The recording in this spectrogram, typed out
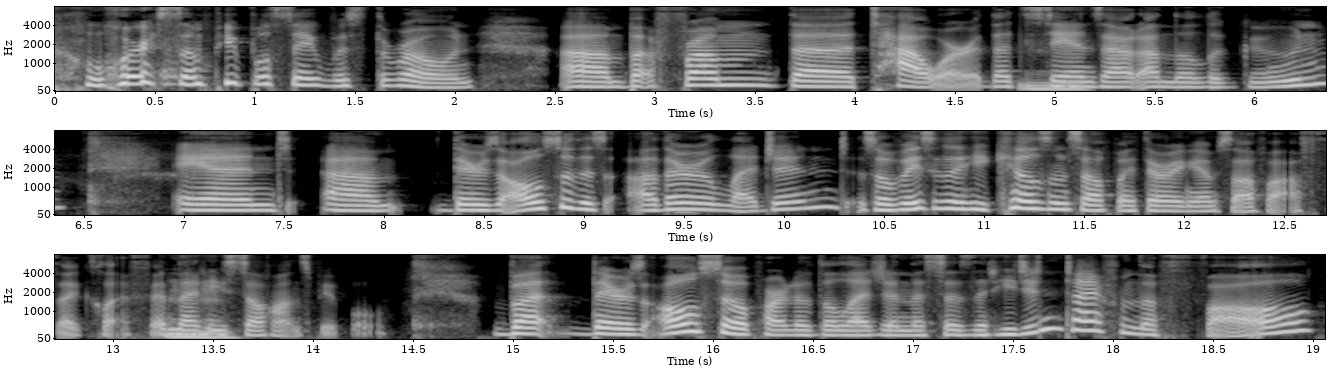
or some people say was thrown, um, but from the tower that stands out on the lagoon. And um, there's also this other legend. So basically, he kills himself by throwing himself off the cliff and that he Mhm. still haunts people. But there's also a part of the legend that says that he didn't die from the fall,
